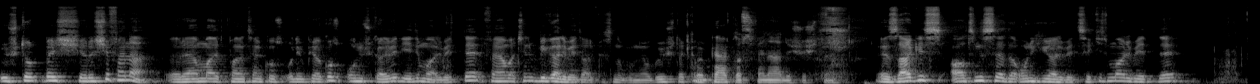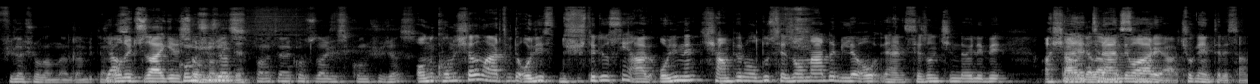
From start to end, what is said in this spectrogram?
3-4-5 yarışı fena. Real Madrid, Panathinaikos, Olympiakos 13 galibiyet 7 mağlubiyette. Fenerbahçe'nin bir galibiyet arkasında bulunuyor bu 3 takım. Olympiakos fena düşüştü. Ee, Zalgiris 6. sırada 12 galibiyet 8 mağlubiyetle flash olanlardan bir tanesi. Ya 13 Zalgiris konuşacağız. Panathinaikos Zalgiris'i konuşacağız. Onu konuşalım artık bir de Oli düşüşte diyorsun ya abi Oli'nin şampiyon olduğu sezonlarda bile o yani sezon içinde öyle bir aşağıya trendi var ya çok enteresan.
